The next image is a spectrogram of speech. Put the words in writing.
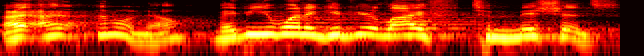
I, I, I, don't know. Maybe you want to give your life to missions.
